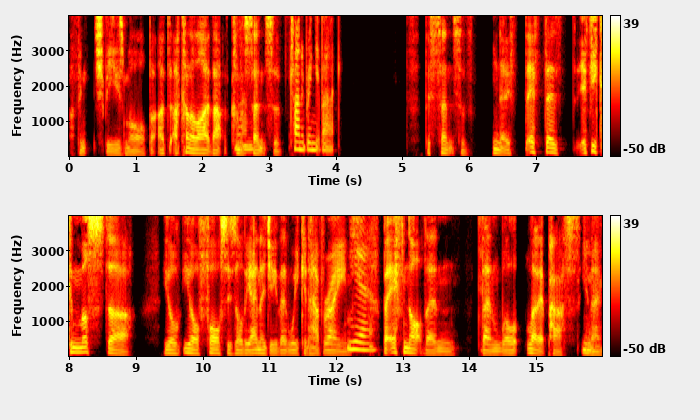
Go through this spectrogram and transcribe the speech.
I think should be used more. But I, I kind of like that kind of sense of Trying to bring it back. this sense of, you know, if, if there's, if you can muster your, your forces or the energy, then we can have rain. Yeah. But if not, then, then we'll let it pass, you Yeah. know.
